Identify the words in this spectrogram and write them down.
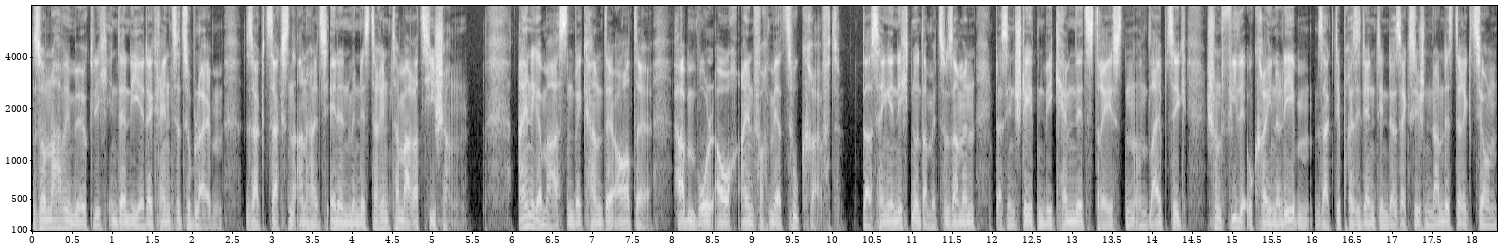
so nah wie möglich in der Nähe der Grenze zu bleiben, sagt Sachsen-Anhalts Innenministerin Tamara Zieschang. Einigermaßen bekannte Orte haben wohl auch einfach mehr Zugkraft. Das hänge nicht nur damit zusammen, dass in Städten wie Chemnitz, Dresden und Leipzig schon viele Ukrainer leben, sagt die Präsidentin der sächsischen Landesdirektion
